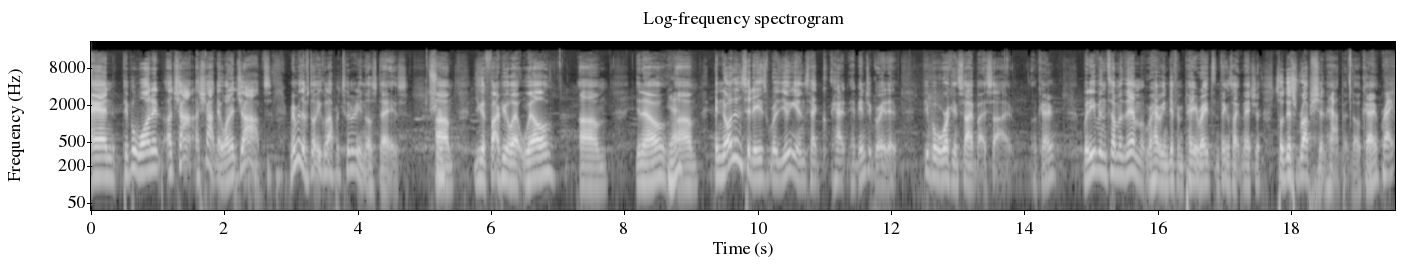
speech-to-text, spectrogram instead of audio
And people wanted a, cho- a shot. They wanted jobs. Remember, there was no equal opportunity in those days. Um, you could fire people at will. Um, you know, Yeah. um, in northern cities where unions had, had, had integrated, people were working side by side. Okay, but even some of them were having different pay rates and things like nature. So disruption happened. Okay, Right.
